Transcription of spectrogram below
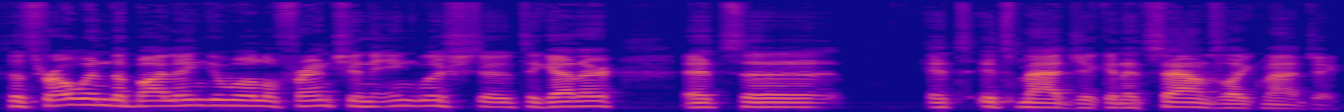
to throw in the bilingual of French and English to, together, it's uh, it's it's magic, and it sounds like magic.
